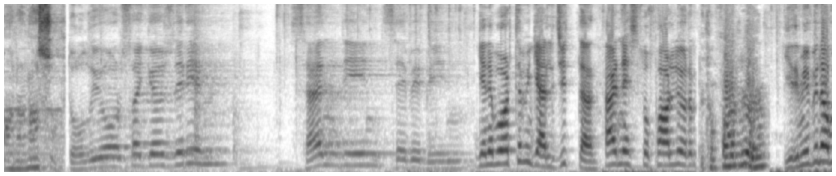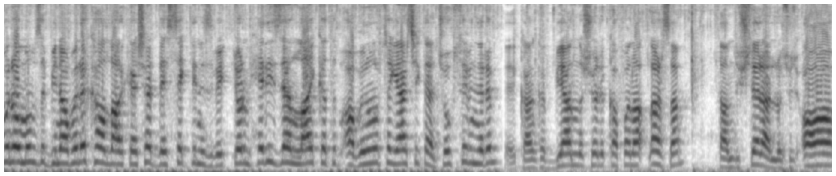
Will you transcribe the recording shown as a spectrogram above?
Ananas ol. Doluyorsa gözlerim Sendin sebebin. Gene bu orta mı geldi cidden? Her neyse toparlıyorum. Toparlıyorum. 20 bin abone olmamıza 1000 abone kaldı arkadaşlar. Desteklerinizi bekliyorum. Her izleyen like atıp abone olursa gerçekten çok sevinirim. E, kanka bir anda şöyle kafana atlarsam. Tam düştü herhalde o çocuk. Aa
